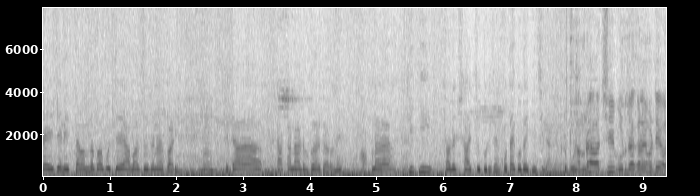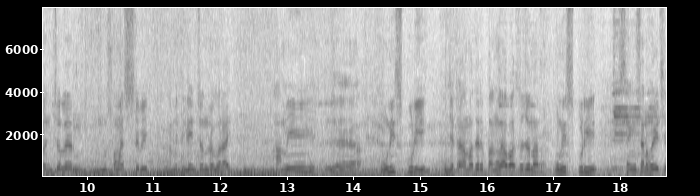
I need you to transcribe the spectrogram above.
আচ্ছা এই যে নিত্যানন্দ বাবু যে আবাস যোজনার বাড়ি এটা টাকা না ঢোকার কারণে আপনারা কি কি তাদের সাহায্য করেছেন? কোথায় কোথায় গিয়েছিলেন? আমরা আছি বুর্দা কালামাটি অঞ্চলের সমাজসেবী আমি ধীরেন চন্দ্র গড়াই আমি উনিশ কুড়ি, যেটা আমাদের বাংলা আবাস যোজনার উনিশ কুড়ি স্যাংশন হয়েছে,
